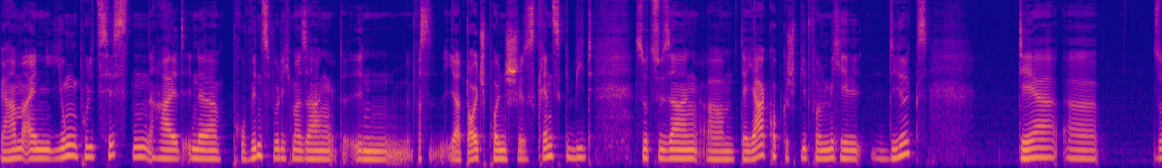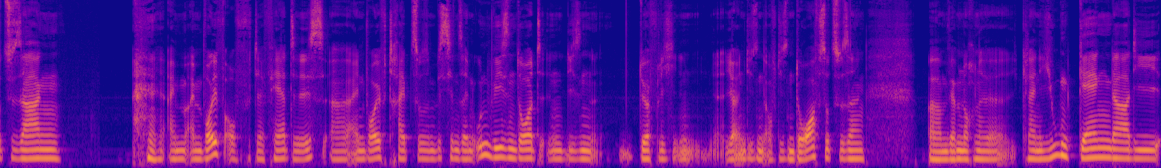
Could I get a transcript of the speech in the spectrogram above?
wir haben einen jungen Polizisten halt in der Provinz, würde ich mal sagen, in was ja deutsch-polnisches Grenzgebiet sozusagen. Ähm, der Jakob, gespielt von Michael Dirks, der äh, sozusagen einem, einem Wolf auf der Fährte ist. Äh, ein Wolf treibt so ein bisschen sein Unwesen dort in diesen dörflichen, ja, in diesen, auf diesem Dorf sozusagen. Ähm, wir haben noch eine kleine Jugendgang da, die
